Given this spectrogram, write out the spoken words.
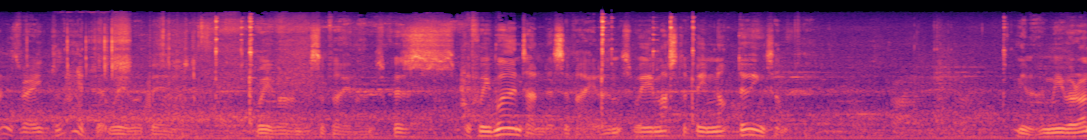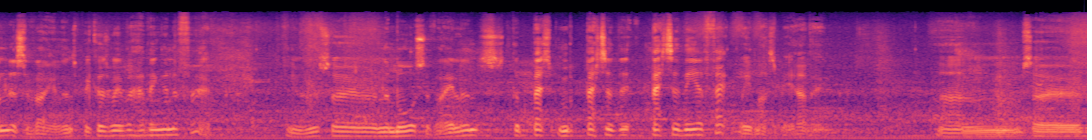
I was very glad that we were being, we were under surveillance because if we weren't under surveillance, we must have been not doing something. You know, and we were under surveillance because we were having an effect. You know, so and the more surveillance, the best, better the better the effect we must be having. Um, so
